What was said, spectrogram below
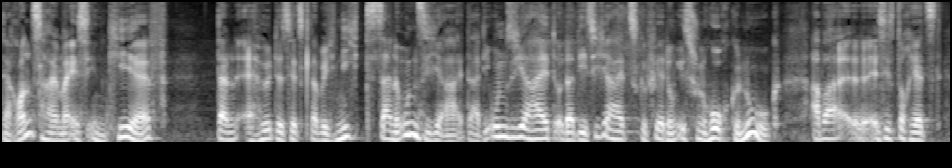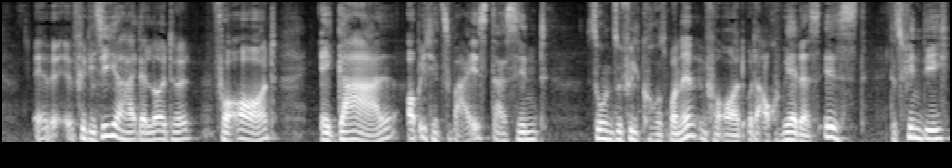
der Ronsheimer ist in Kiew, dann erhöht es jetzt, glaube ich, nicht seine Unsicherheit da. Die Unsicherheit oder die Sicherheitsgefährdung ist schon hoch genug. Aber äh, es ist doch jetzt äh, für die Sicherheit der Leute vor Ort egal, ob ich jetzt weiß, da sind so und so viele Korrespondenten vor Ort oder auch wer das ist. Das finde ich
